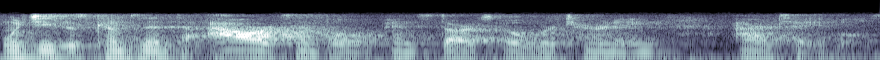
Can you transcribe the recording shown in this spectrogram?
when Jesus comes into our temple and starts overturning our tables.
